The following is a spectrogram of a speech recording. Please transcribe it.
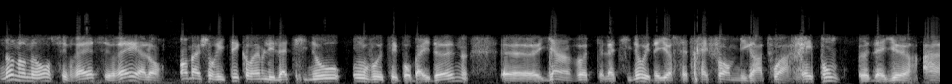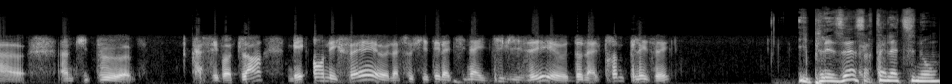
Non, non, non, c'est vrai, c'est vrai. Alors, en majorité, quand même, les latinos ont voté pour Biden. Euh, il y a un vote latino, et d'ailleurs, cette réforme migratoire répond euh, d'ailleurs à euh, un petit peu à ces votes-là. Mais en effet, la société latina est divisée. Donald Trump plaisait. Il plaisait à certains latinos.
